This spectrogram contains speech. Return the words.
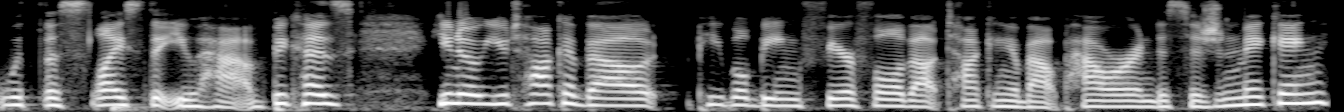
with the slice that you have because you know you talk about people being fearful about talking about power and decision making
